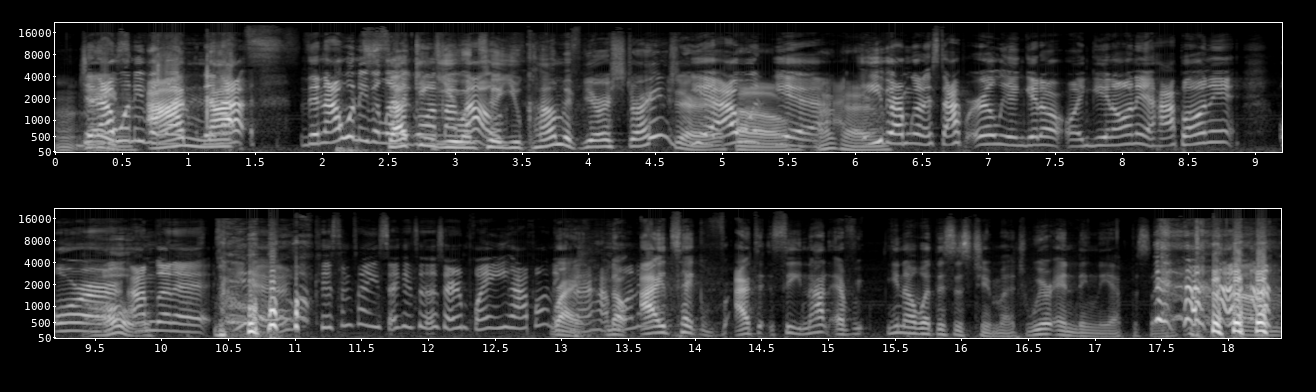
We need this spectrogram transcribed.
Uh, then I wouldn't even. I'm let, not I, then I wouldn't even let it go in my you mouth. until you come if you're a stranger. Yeah, I would. Oh, yeah, okay. either I'm gonna stop early and get on, get on it, hop on it, or Oh. I'm gonna yeah. Because sometimes you suck it to a certain point, you hop on it. Can I Right. hop No, on it? I take. I t- see. Not every. You know what? This is too much. We're ending the episode. um,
